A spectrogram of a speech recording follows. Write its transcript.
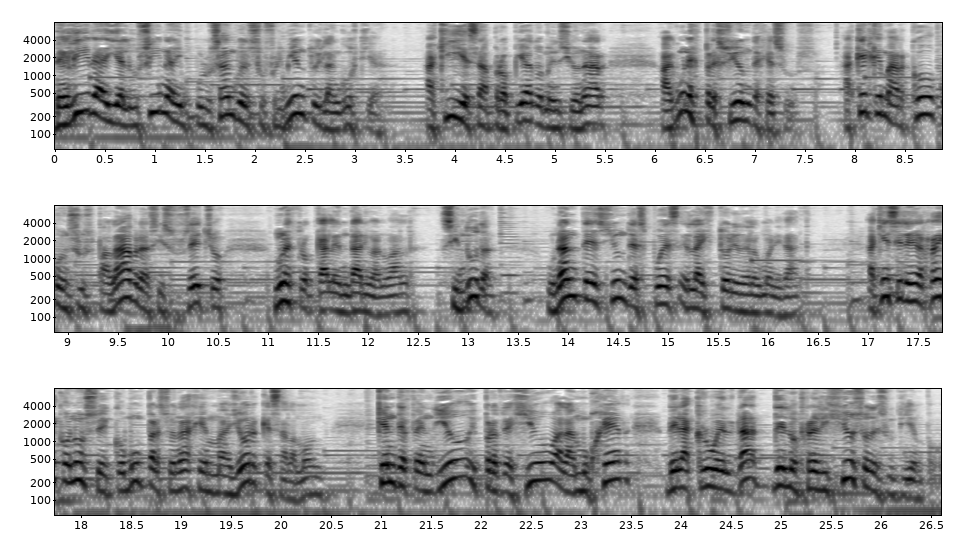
Delira y alucina impulsando el sufrimiento y la angustia. Aquí es apropiado mencionar alguna expresión de Jesús, aquel que marcó con sus palabras y sus hechos nuestro calendario anual. Sin duda, un antes y un después en la historia de la humanidad, a quien se le reconoce como un personaje mayor que Salomón, quien defendió y protegió a la mujer de la crueldad de los religiosos de su tiempo,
